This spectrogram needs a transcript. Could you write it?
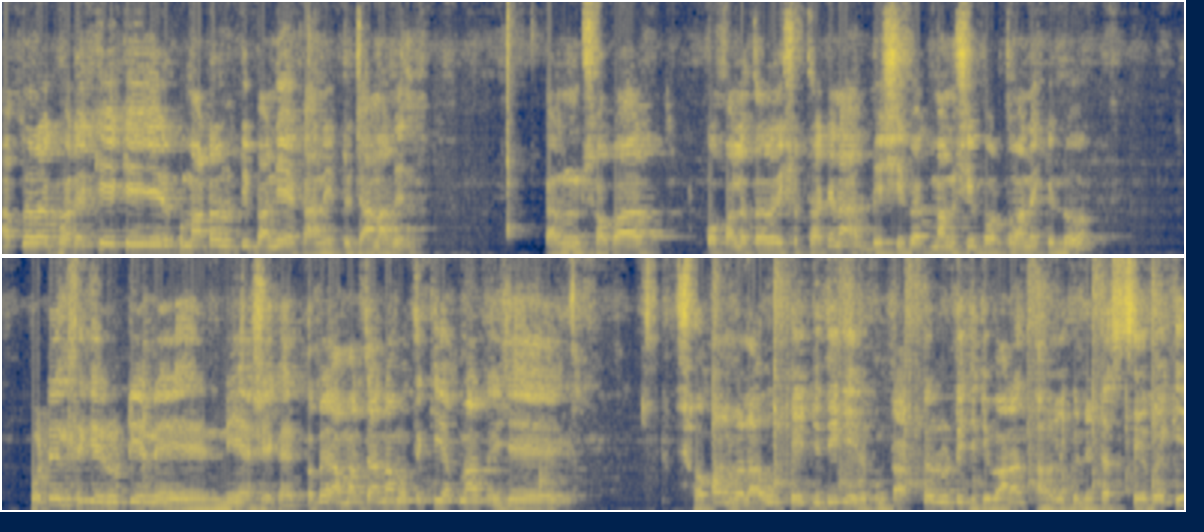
আপনারা ঘরে কে কে এরকম আটা রুটি বানিয়ে খান একটু জানাবেন। কারণ সবার কপালে তো আর এইসব থাকে না। বেশিরভাগ মানুষই বর্তমানে কিন্তু হোটেল থেকে রুটি নিয়ে আসে খায়। তবে আমার জানা মতে কি আপনার এই যে সকালবেলা উঠে যদি এরকম টাটকা রুটি যদি বানান, তাহলে কিন্তু এটা সেভ হয় কি?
